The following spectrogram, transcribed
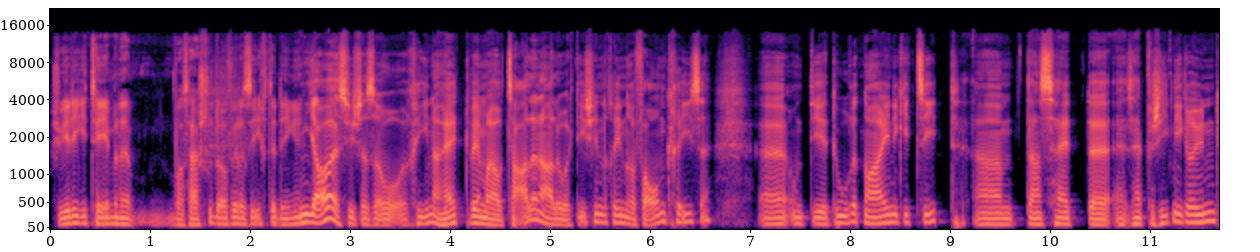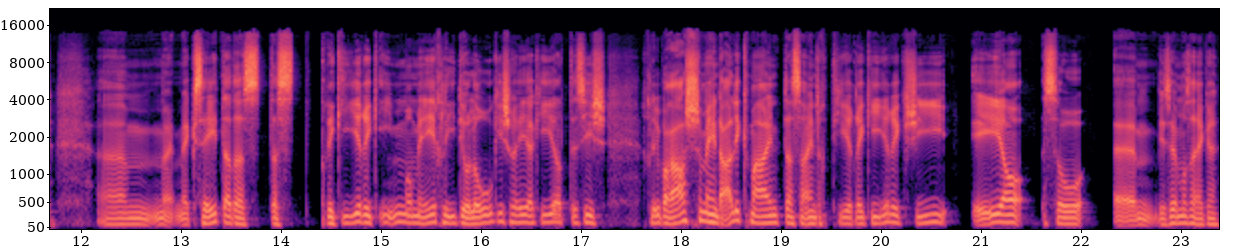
schwierige Themen. Was hast du da für eine Sicht der Dinge? Ja, es ist also, China hat, wenn man auch Zahlen anschaut, ist in einer Formkrise äh, und die dauert noch einige Zeit. Ähm, das hat, äh, es hat verschiedene Gründe. Ähm, man, man, sieht auch, dass, dass die Regierung immer mehr ideologisch reagiert. Das ist ein überraschend. Wir haben alle gemeint, dass eigentlich die Regierung eher so, ähm, wie soll man sagen,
